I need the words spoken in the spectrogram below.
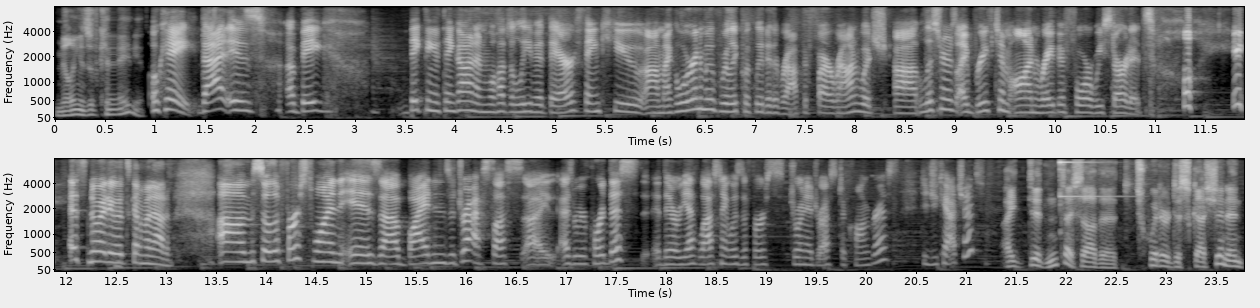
millions of Canadians. Okay, that is a big big thing to think on, and we'll have to leave it there. Thank you, uh, Michael. We're going to move really quickly to the rapid fire round, which uh, listeners, I briefed him on right before we started. So he has no idea what's coming at him. Um, so the first one is uh, Biden's address. Last, uh, as we record this, there, yeah, last night was the first joint address to Congress. Did you catch it? I didn't. I saw the Twitter discussion, and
